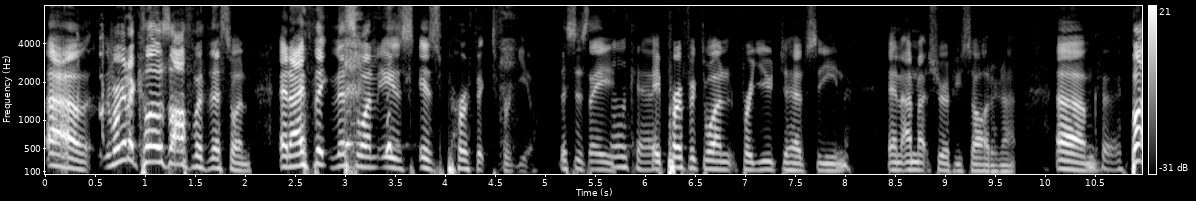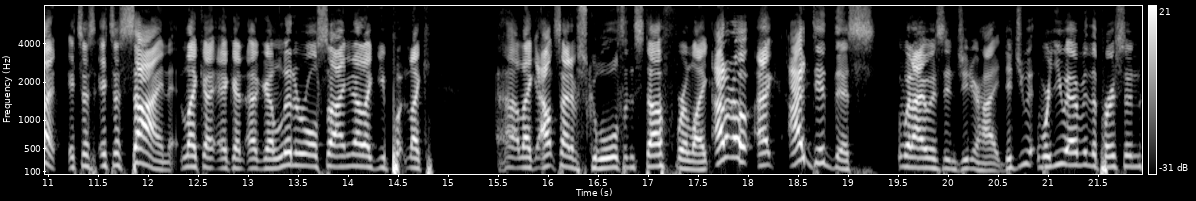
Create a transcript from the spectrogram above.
Um, we're gonna close off with this one, and I think this one is is perfect for you. This is a Okay. a perfect one for you to have seen, and I'm not sure if you saw it or not. Um, Okay. but it's a it's a sign, like a like a, like a literal sign. You know, like you put like uh, like outside of schools and stuff. Where like I don't know, I I did this when I was in junior high. Did you were you ever the person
